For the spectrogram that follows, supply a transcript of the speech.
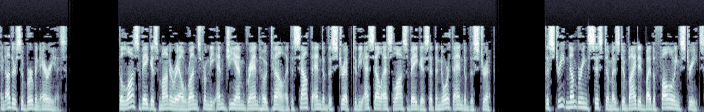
and other suburban areas. The Las Vegas monorail runs from the MGM Grand Hotel at the south end of the Strip to the SLS Las Vegas at the north end of the Strip. The street numbering system is divided by the following streets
